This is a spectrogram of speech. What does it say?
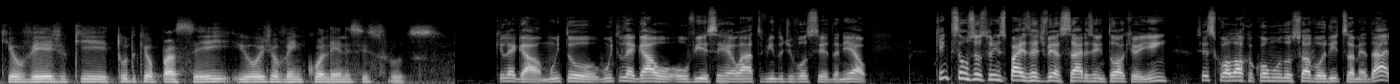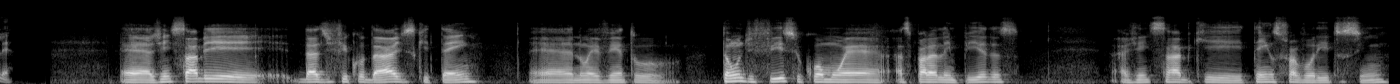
que eu vejo que tudo que eu passei e hoje eu venho colhendo esses frutos. Que legal, muito, muito legal ouvir esse relato vindo de você, Daniel. Quem que são seus principais adversários em Tóquio aí, hein? Você se coloca como um dos favoritos à medalha? É, a gente sabe das dificuldades que tem é, num evento tão difícil como é as Paralimpíadas. A gente sabe que tem os favoritos sim.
